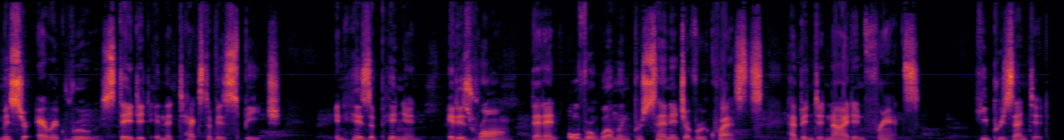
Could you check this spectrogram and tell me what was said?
Mr. Eric Roux stated in the text of his speech, in his opinion, it is wrong that an overwhelming percentage of requests have been denied in France. He presented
